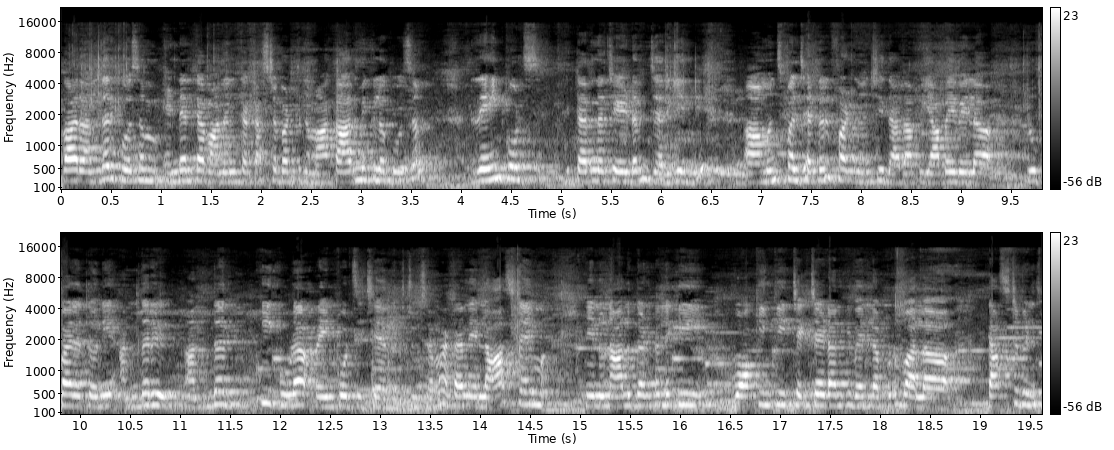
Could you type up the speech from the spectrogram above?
వారందరి కోసం ఎండనక వాననక కష్టపడుతున్న మా కార్మికుల కోసం రెయిన్ కోట్స్ వితరణ చేయడం జరిగింది. ఆ, మున్సిపల్ జనరల్ ఫండ్ నుంచి దాదాపు యాభై వేల రూపాయలతోని అందరి అందరికీ కూడా రెయిన్ కోట్స్ ఇచ్చేందుకు చూసాము. అట్లానే లాస్ట్ టైం నేను నాలుగు గంటలకి వాకింగ్కి చెక్ చేయడానికి వెళ్ళినప్పుడు వాళ్ళ డస్ట్బిన్స్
